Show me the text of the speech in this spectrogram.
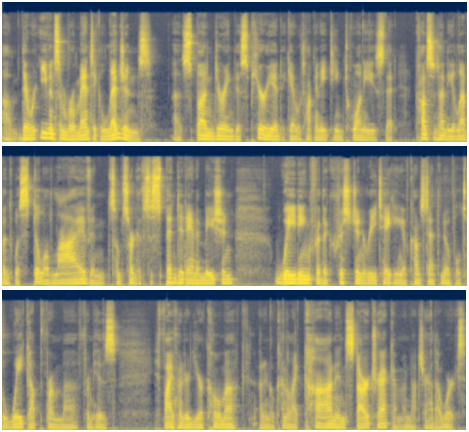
Um, there were even some romantic legends uh, spun during this period. Again, we're talking 1820s, that Constantine XI was still alive in some sort of suspended animation, waiting for the Christian retaking of Constantinople to wake up from uh, from his 500 year coma. I don't know, kind of like Khan in Star Trek. I'm, I'm not sure how that works.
